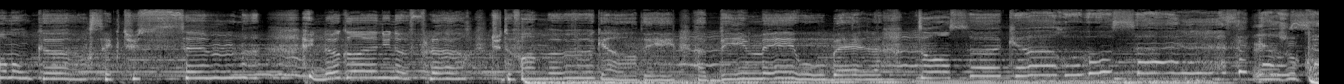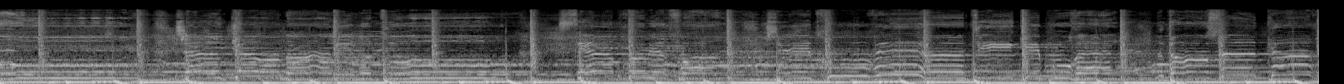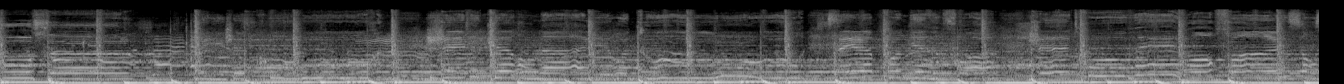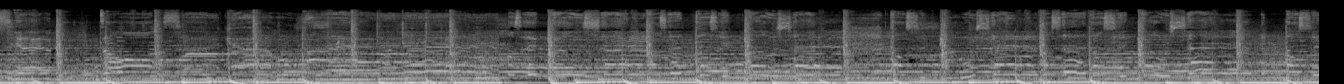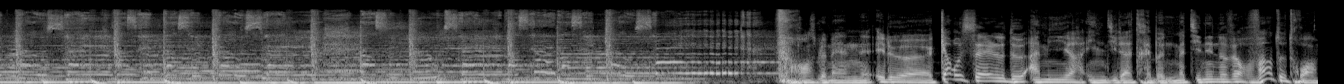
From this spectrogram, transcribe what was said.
mon cœur, c'est que tu s'aimes. Une graine, une fleur, et le euh, carrousel de Amir Indila. Très bonne matinée, 9h23.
